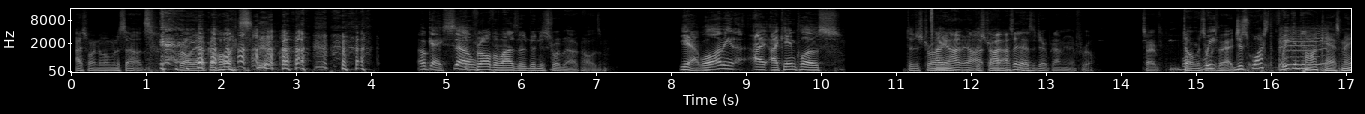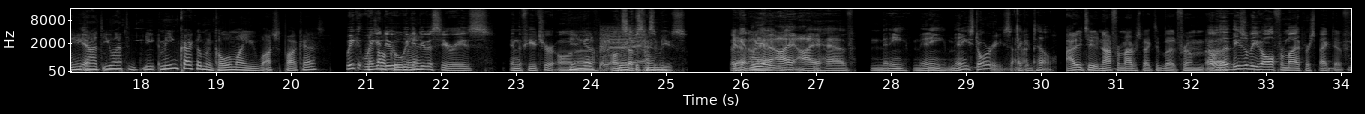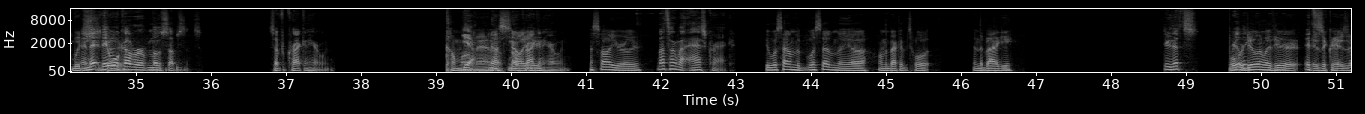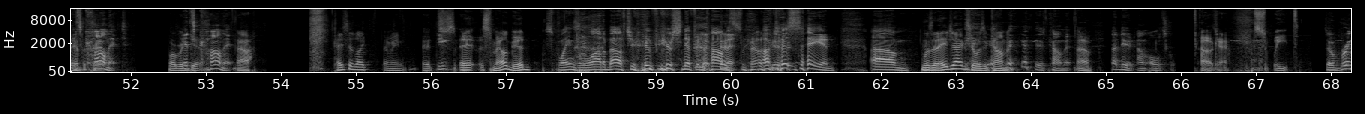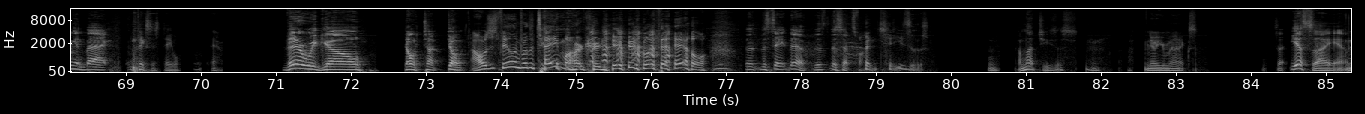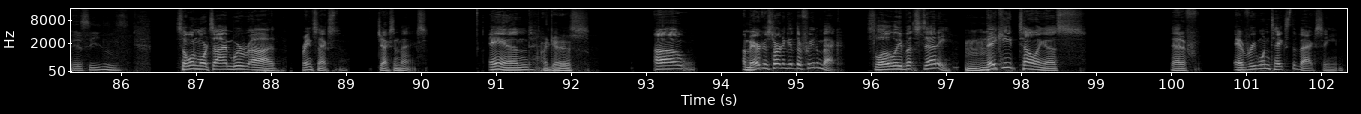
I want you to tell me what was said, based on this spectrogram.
I just wanted a moment of silence for all the alcoholics, Okay, so for all the lives that have been destroyed by alcoholism. Yeah. Well, I mean, I I came close to destroying. I mean, I, I, destroying- I, I say that as a joke, but I mean it for real. Sorry, don't Well, resort we- to that. Just watch the we can do- podcast, man. You Yeah. got you have to. You, I mean, you can crack open a colon while you watch the podcast. we can, we That's can do cool, we can do a series in the future on Yeah, uh, on substance abuse. Yeah, Again, we- I, I I have many many many stories I could tell. I do too, not from my perspective, but from Oh, uh, these will be all from my perspective, Which and they, they will cover most substance, except for crack and heroin. Come on, yeah, man. no, I no crack you. and heroin. I saw you earlier. I'm not talking about ass crack. Dude, what's that on the what's that on the uh, on the back of the toilet in the baggie? Dude, that's What really we're dealing with here It's- is a, is a it's. Comet. What we're It's de- Comet. Ah. Tasted like I mean it's it smelled good. Explains a lot about you if you're sniffing Comet. I'm good. just saying. Um, Was it Ajax or was it Comet? it's Comet. Oh. Uh, dude, I'm old school. okay. Sweet. So bringing back, fix this table. There we go. Don't touch. Don't. I was just feeling for the tape marker, dude. What the hell? The, the state. There. This, this set's fine. Jesus. I'm not Jesus. No, you're Max. Yes, I am. Yes, he is. So one more time, we're uh, brain snacks, Jackson Max, and I guess. uh, America's starting to get their freedom back, slowly but steady. Mm-hmm. They keep telling us that if everyone takes the vaccine,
